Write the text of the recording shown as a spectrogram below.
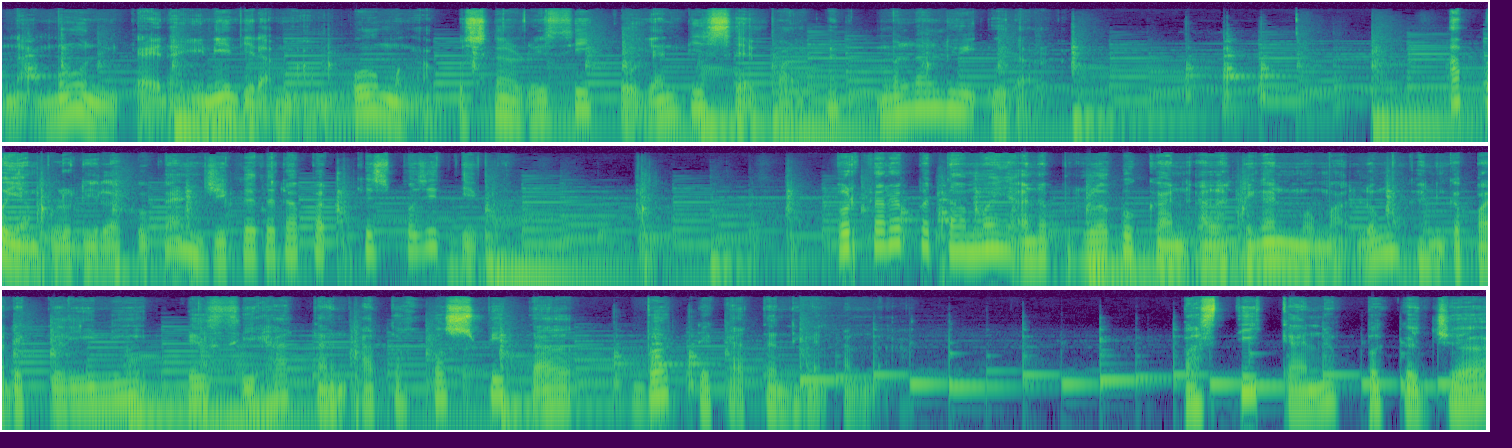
Namun, kaedah ini tidak mampu menghapuskan risiko yang disebarkan melalui udara. Apa yang perlu dilakukan jika terdapat kes positif? Perkara pertama yang anda perlu lakukan adalah dengan memaklumkan kepada klinik kesihatan atau hospital berdekatan dengan anda. Pastikan pekerja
